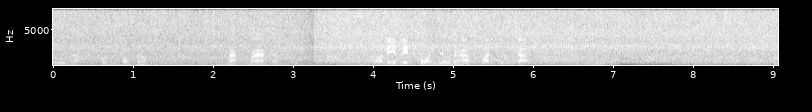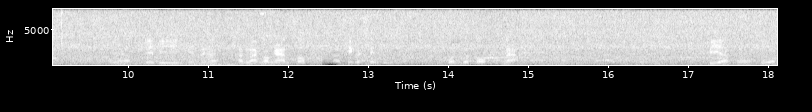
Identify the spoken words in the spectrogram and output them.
ดูครับฝนตกแล้วหนักมากครับตอนนี้ติดฝนอยู่นะครับ วัดขุนจันทร์นี่ครับเจดีย์เห็นไหมครับข้างหลังก็งานศพอันที่ก็เช่นฝนก็ตกหนัก เปียกนะเปียก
